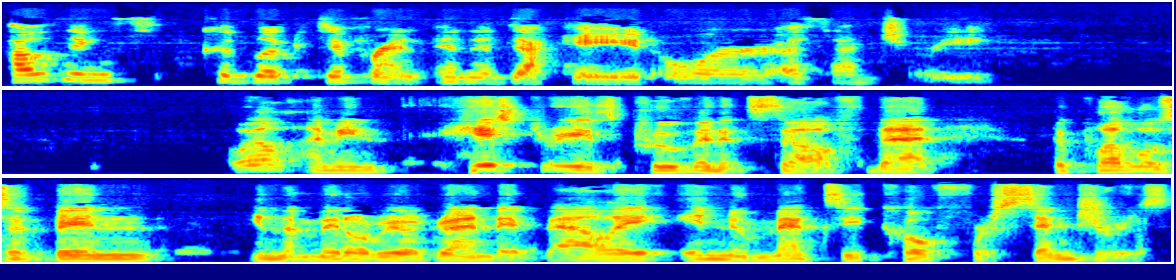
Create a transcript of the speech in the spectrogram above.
how things could look different in a decade or a century. Well, I mean, history has proven itself that the Pueblos have been in the middle Rio Grande Valley in New Mexico for centuries,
